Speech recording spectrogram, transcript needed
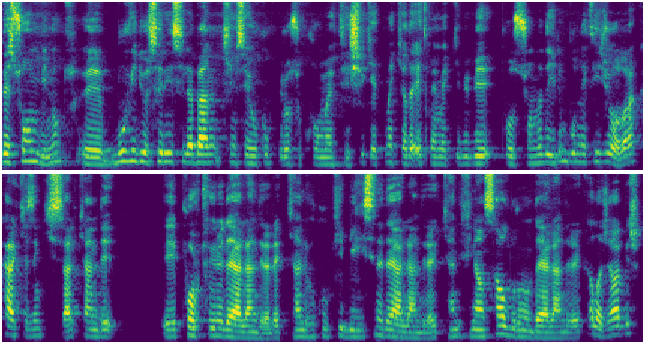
Ve son bir not, e, bu video serisiyle ben kimseyi hukuk bürosu kurmaya teşvik etmek ya da etmemek gibi bir pozisyonda değilim. Bu netice olarak herkesin kişisel kendi e, portföyünü değerlendirerek, kendi hukuki bilgisini değerlendirerek, kendi finansal durumunu değerlendirerek alacağı bir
